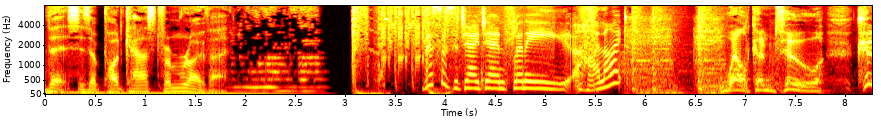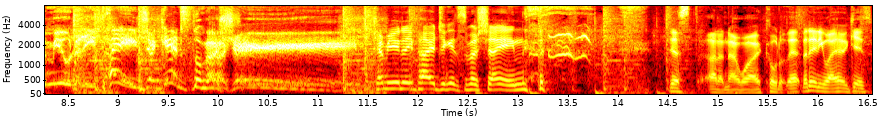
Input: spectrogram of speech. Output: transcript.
This is a podcast from Rover. This is a JJ and Flinny highlight. Welcome to Community Page Against the Machine. Community page against the machine. Just, I don't know why I called it that, but anyway, who cares?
